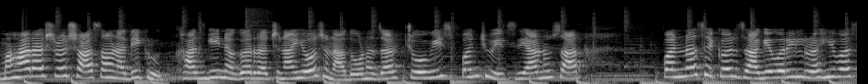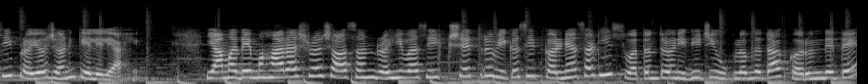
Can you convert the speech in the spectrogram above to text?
महाराष्ट्र शासन अधिकृत खाजगी नगर रचना योजना दोन हजार चोवीस पंचवीस यानुसार पन्नास एकर जागेवरील रहिवासी प्रयोजन केलेले आहे. यामध्ये महाराष्ट्र शासन रहिवासी क्षेत्र विकसित करण्यासाठी स्वतंत्र निधीची उपलब्धता करून देते.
